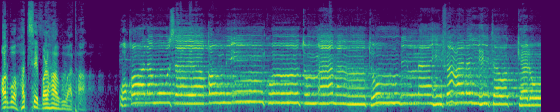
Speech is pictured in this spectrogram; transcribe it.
اور وہ حد سے بڑھا ہوا تھا۔ وقال موسى يا قوم إن كنتم آمنتم بالله فعليه توكلوا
